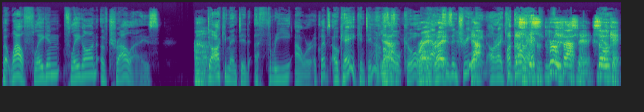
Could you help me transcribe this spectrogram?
But wow, Phlegon, Phlegon of Tralles Uh-huh. documented a three hour eclipse. Okay, continue. Yeah. Oh, cool. Right. Yeah, This is intriguing. Yeah. All right, keep What the This is, going. this is really fascinating. So, Yeah. okay.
